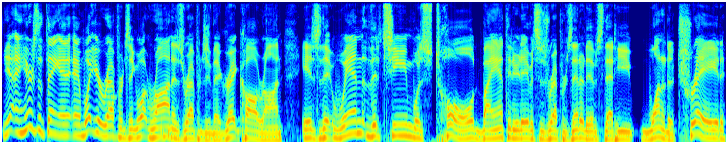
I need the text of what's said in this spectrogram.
Yeah, and here's the thing, and, and what you're referencing, what Ron is referencing there, great call, Ron, is that when the team was told by Anthony Davis's representatives that he wanted a trade,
